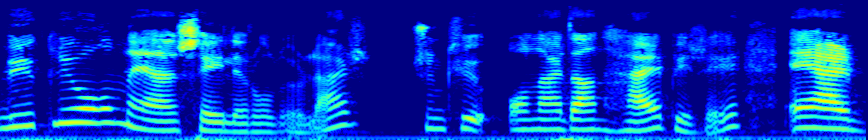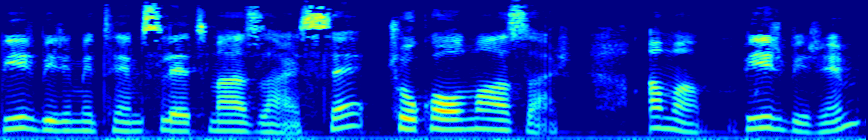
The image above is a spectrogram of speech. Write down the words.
Büyüklüğü olmayan şeyler olurlar çünkü onlardan her biri eğer bir birimi temsil etmezlerse çok olmazlar. Ama bir birim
